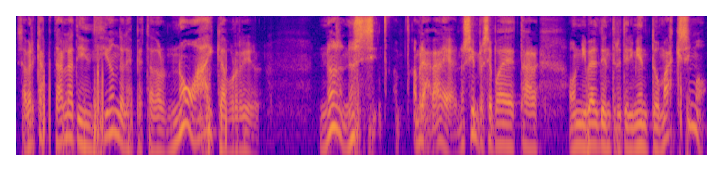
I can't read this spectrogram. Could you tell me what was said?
saber captar la atención del espectador. No hay que aburrir. No, no, hombre, vale, no siempre se puede estar a un nivel de entretenimiento máximo,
